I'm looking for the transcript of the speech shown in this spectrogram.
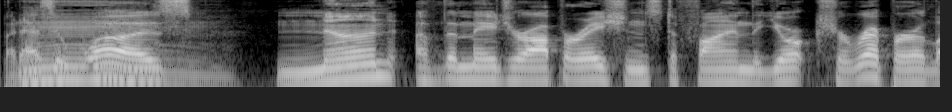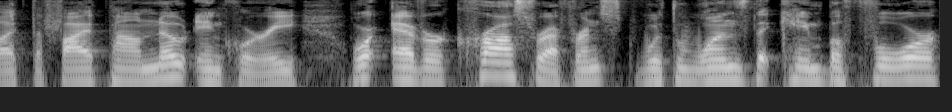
But as it was, hmm. None of the major operations to find the Yorkshire Ripper, like the five pound note inquiry, were ever cross referenced with the ones that came before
